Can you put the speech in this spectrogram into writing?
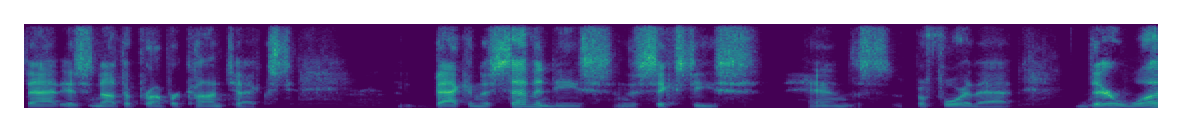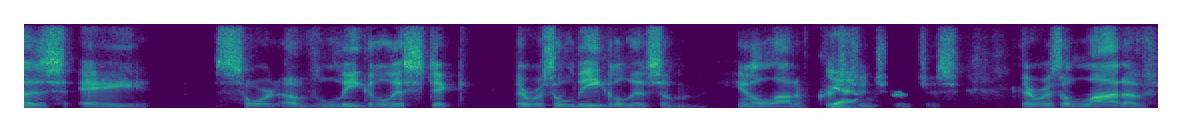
that is not the proper context. Back in the 70s and the 60s and before that, there was a sort of legalistic there was a legalism in a lot of Christian yeah. churches. There was a lot of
